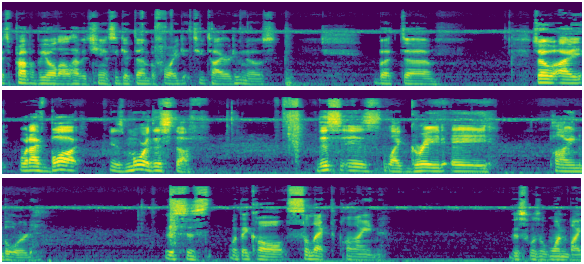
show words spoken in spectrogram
it's probably all I'll have a chance to get done before I get too tired. Who knows? But uh, so I, what I've bought is more of this stuff. This is like grade A pine board. This is what they call select pine. This was a one by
